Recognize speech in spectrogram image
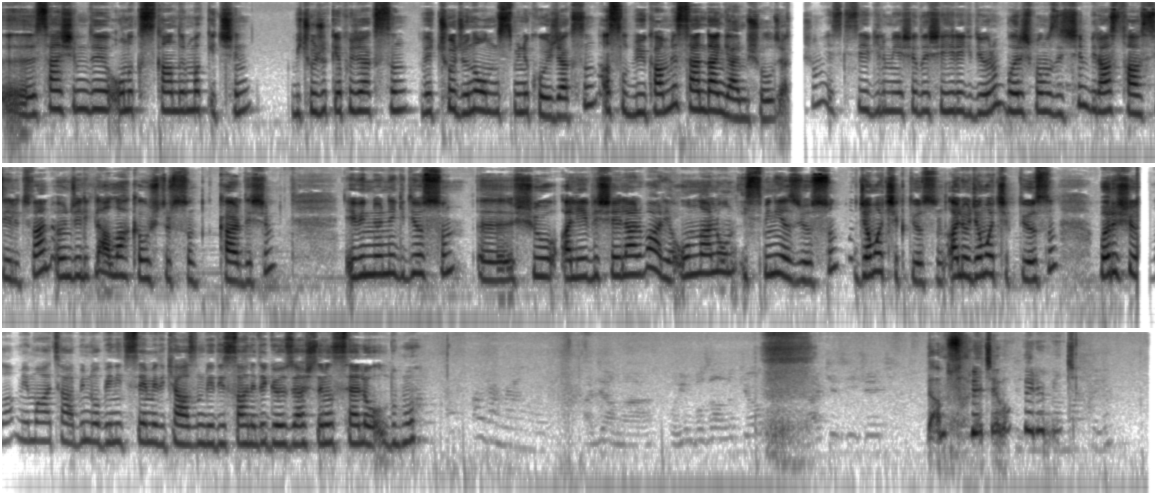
Ee, sen şimdi onu kıskandırmak için bir çocuk yapacaksın ve çocuğuna onun ismini koyacaksın. Asıl büyük hamle senden gelmiş olacak. Şu eski sevgilimin yaşadığı şehire gidiyorum. Barışmamız için biraz tavsiye lütfen. Öncelikle Allah kavuştursun kardeşim. Evinin önüne gidiyorsun. Ee, şu alevli şeyler var ya onlarla onun ismini yazıyorsun. Cama çık diyorsun. Alo cama çık diyorsun. Barışıyorsun. Memati abinin o beni hiç sevmedi Kazım dediği sahnede gözyaşların sel oldu mu? Bu soruya cevap veremeyeceğim.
